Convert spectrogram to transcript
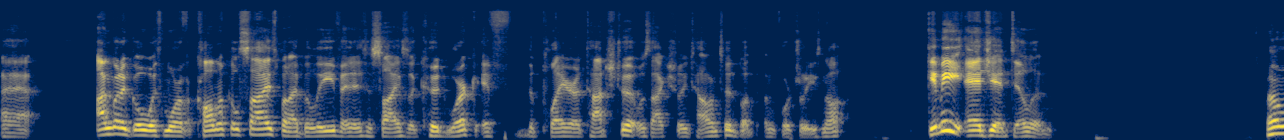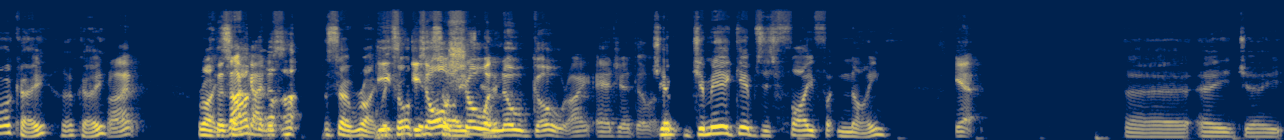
Uh I'm gonna go with more of a comical size, but I believe it is a size that could work if the player attached to it was actually talented, but unfortunately he's not. Give me AJ Dillon, Oh, okay, okay, right? right. 'Cause So, that guy just- so right, He's, he's all show and no go, right? AJ Dillon. Jam- Jahmyr Gibbs is five foot nine. Yeah. Uh, AJ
